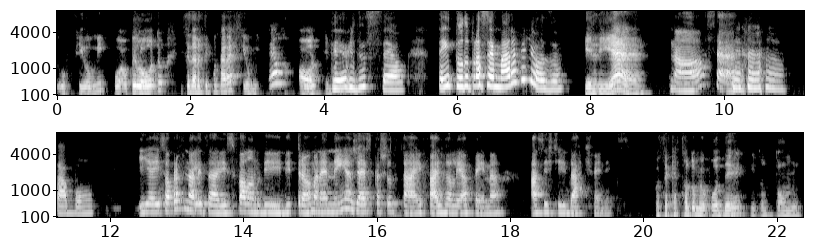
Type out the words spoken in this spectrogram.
o, o filme, o, o piloto, e fizeram tipo um telefilme. É ótimo. Deus do céu. Tem tudo para ser maravilhoso. Ele é. Nossa! tá bom. E aí, só para finalizar isso, falando de, de trama, né? Nem a Jessica Chastain faz valer a pena assistir Dark Phoenix. Você quer todo o meu poder? Então tome.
